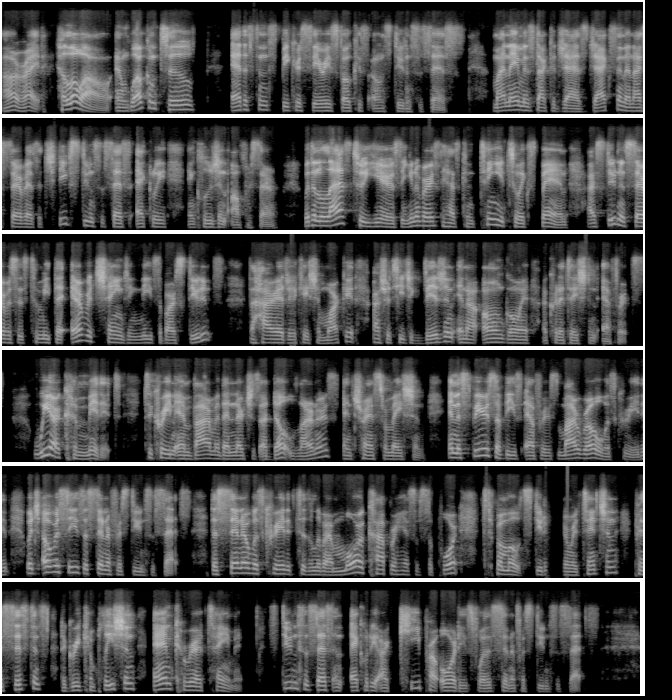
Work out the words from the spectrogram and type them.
All right. Hello, all, and welcome to Edison Speaker Series focused on student success. My name is Dr. Jazz Jackson, and I serve as a Chief Student Success Equity Inclusion Officer. Within the last two years, the university has continued to expand our student services to meet the ever-changing needs of our students, the higher education market, our strategic vision, and our ongoing accreditation efforts. We are committed to create an environment that nurtures adult learners and transformation. In the spirits of these efforts, my role was created, which oversees the Center for Student Success. The center was created to deliver a more comprehensive support to promote student retention, persistence, degree completion, and career attainment. Student success and equity are key priorities for the Center for Student Success.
